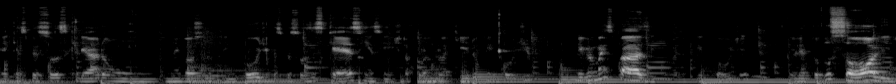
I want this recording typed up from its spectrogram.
é que as pessoas criaram um negócio do Clean Code que as pessoas esquecem, assim, a gente tá falando aqui do Clean Code nível mais básico, mas o Clean Code ele, ele é todo sólido,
